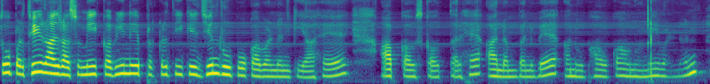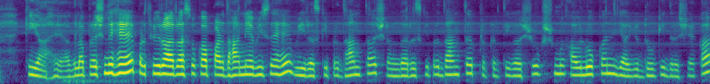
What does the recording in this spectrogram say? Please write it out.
तो पृथ्वीराज रासों में कवि ने प्रकृति के जिन रूपों का वर्णन किया है? आपका उसका उत्तर है, आलंबन व अनुभाव का उन्होंने वर्णन किया है। अगला प्रश्न है पृथ्वीराज रासों का प्राधान्य विषय है। वीरस की प्रधानता, श्रृंगारस की प्रधानता, प्रकृति का सूक्ष्म अवलोकन या युद्धों की दृश्य का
